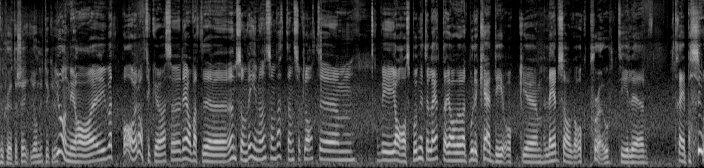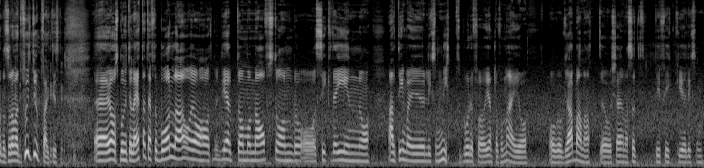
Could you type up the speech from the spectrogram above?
hur sköter sig Jonny tycker du? Jonny har ju varit bra idag tycker jag. Alltså, det har varit eh, ömsom vin och ömsom vatten såklart. Eh, vi, jag har sprungit och letat. Jag har varit både caddy och eh, ledsagare och pro till eh, tre personer så det har varit fullt upp faktiskt. Eh, jag har sprungit och letat efter bollar och jag har hjälpt dem med avstånd och, och sikta in och allting var ju liksom nytt både för, egentligen för mig och, och, och grabbarna och tjejerna så att vi fick eh, liksom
